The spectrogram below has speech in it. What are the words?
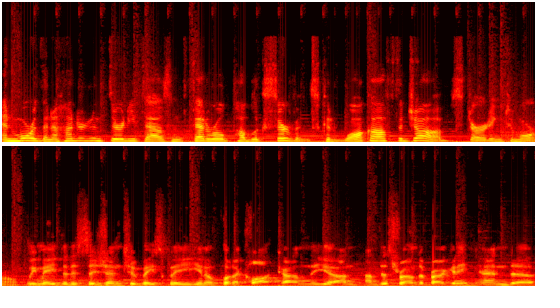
And more than 130,000 federal public servants could walk off the job starting tomorrow. We made the decision to basically, you know, put a clock on the uh, on, on this round of bargaining and. Uh,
